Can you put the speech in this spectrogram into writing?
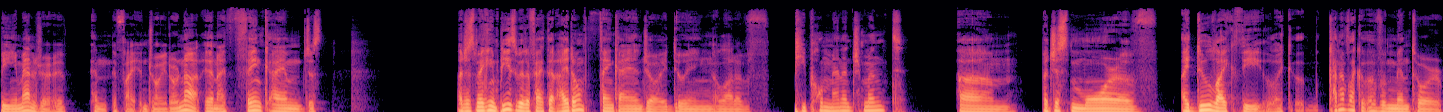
being a manager if, and if I enjoy it or not. And I think I am just I'm just making peace with the fact that I don't think I enjoy doing a lot of people management. Um, but just more of I do like the like kind of like of a mentor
